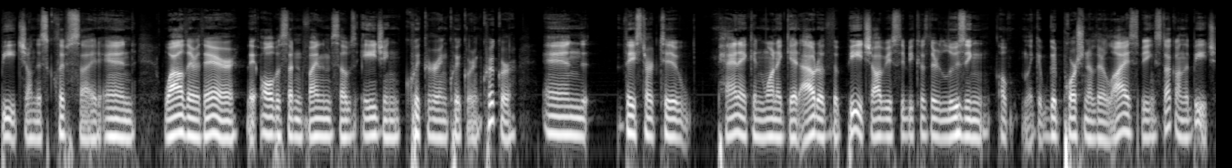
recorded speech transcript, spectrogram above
beach on this cliffside, and while they're there, they all of a sudden find themselves aging quicker and quicker and quicker, and they start to panic and want to get out of the beach, obviously, because they're losing a, like a good portion of their lives being stuck on the beach.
